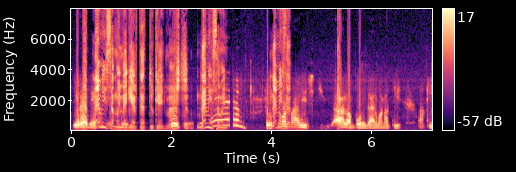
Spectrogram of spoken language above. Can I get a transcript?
Én remélem, Nem hiszem, hogy megértettük egymást. Nem hiszem, hogy... Sok nem hiszem- normális állampolgár van, aki, aki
